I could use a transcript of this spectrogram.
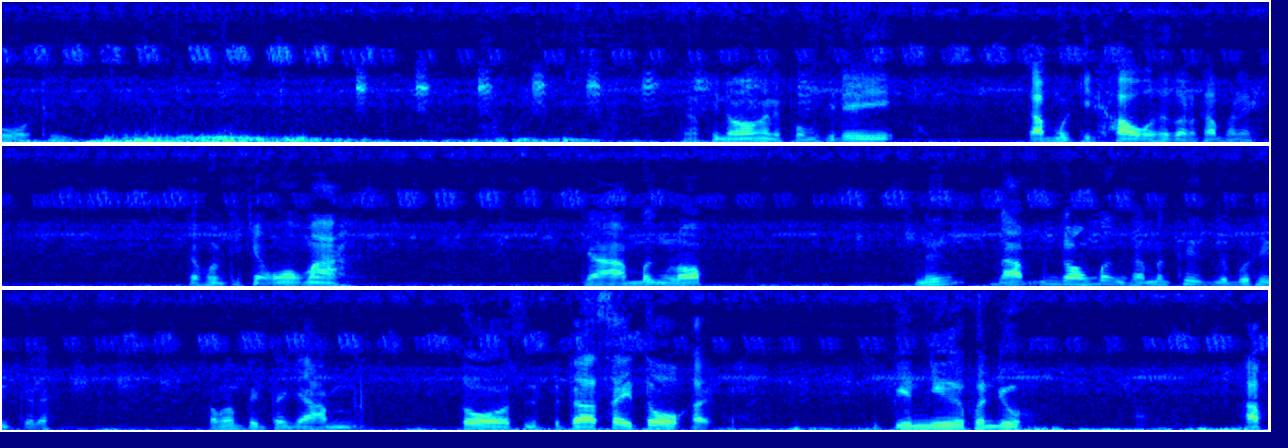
โอ้ถึงนะพี่น้องอันนี้ผมจะได้กลับมือกินข้าวกันก่อนครับอันนี้เดี๋ยวผมจะจะออกมาจะเบิ่งรอบนึงรับลองเบิ่งครับมันถึกหรือบ่ถึกกันเลยเพราะมันเป็นตะยามโตสิเป็นตาไส้โตค่ะที่เปลี่ยนเหยือเพิ่นอยู่ครับ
